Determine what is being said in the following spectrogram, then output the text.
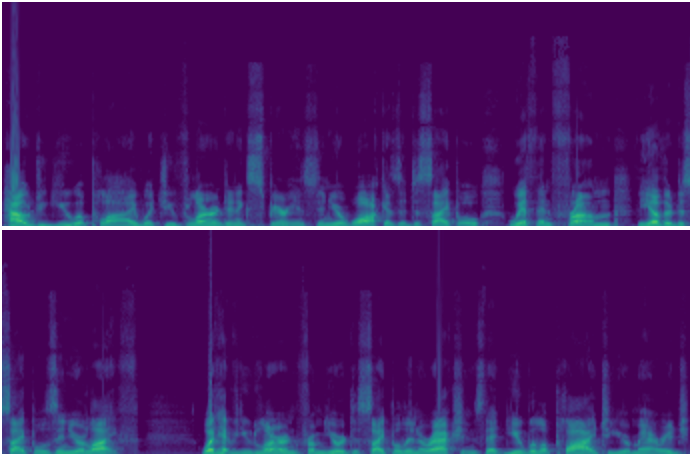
How do you apply what you've learned and experienced in your walk as a disciple with and from the other disciples in your life? What have you learned from your disciple interactions that you will apply to your marriage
